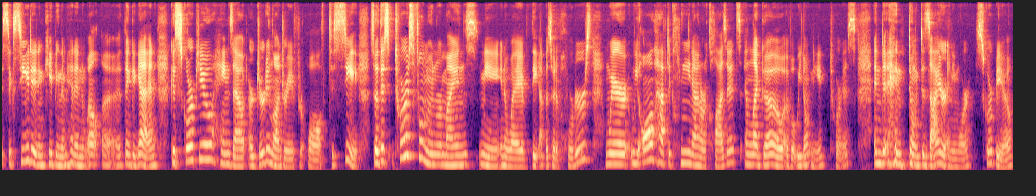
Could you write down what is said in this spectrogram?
succeeded in keeping them hidden, well, uh, think again, because Scorpio hangs out our dirty laundry for all to see. So, this Taurus full moon reminds me, in a way, of the episode of Hoarders, where we all have to clean out our closets and let go of what we don't need, Taurus, and, and don't desire anymore, Scorpio,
